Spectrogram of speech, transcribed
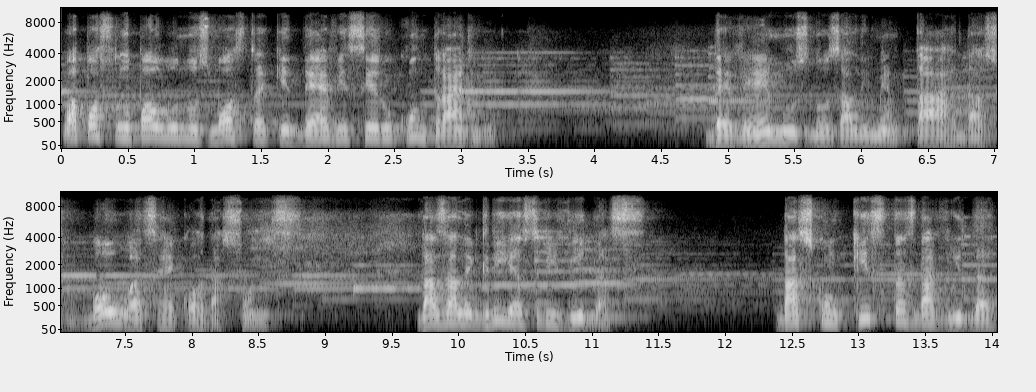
O apóstolo Paulo nos mostra que deve ser o contrário. Devemos nos alimentar das boas recordações, das alegrias vividas das conquistas da vida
